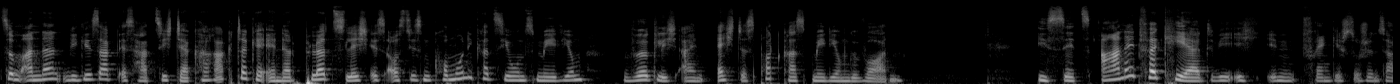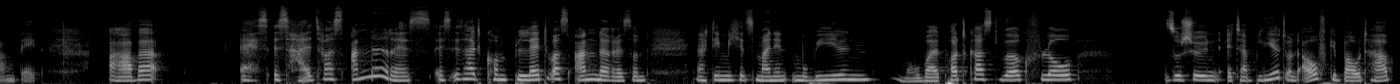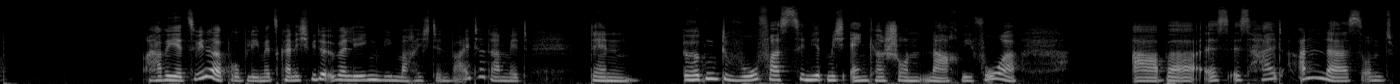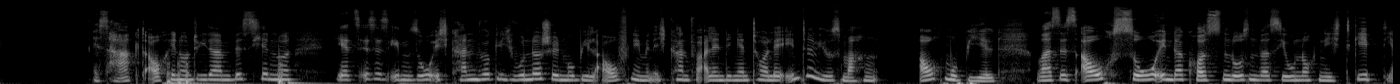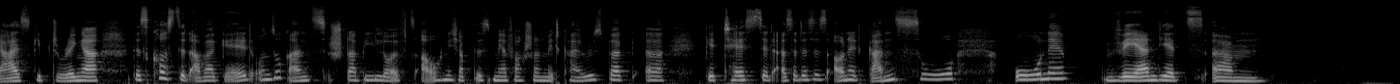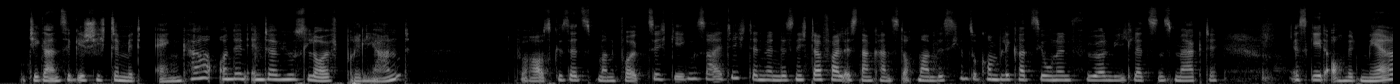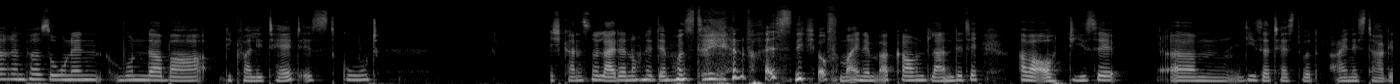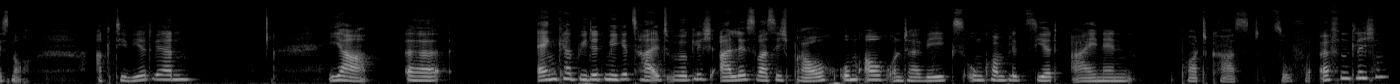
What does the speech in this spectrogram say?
Zum anderen, wie gesagt, es hat sich der Charakter geändert. Plötzlich ist aus diesem Kommunikationsmedium wirklich ein echtes Podcast-Medium geworden. Ist jetzt auch nicht verkehrt, wie ich in Fränkisch so schön sagen date. Aber es ist halt was anderes. Es ist halt komplett was anderes. Und nachdem ich jetzt meinen mobilen Mobile Podcast Workflow so schön etabliert und aufgebaut habe, habe ich jetzt wieder ein Problem. Jetzt kann ich wieder überlegen, wie mache ich denn weiter damit? Denn irgendwo fasziniert mich Enker schon nach wie vor. Aber es ist halt anders und es hakt auch hin und wieder ein bisschen. Nur jetzt ist es eben so, ich kann wirklich wunderschön mobil aufnehmen. Ich kann vor allen Dingen tolle Interviews machen auch mobil, was es auch so in der kostenlosen Version noch nicht gibt. Ja, es gibt Ringer, das kostet aber Geld und so ganz stabil läuft es auch nicht. Ich habe das mehrfach schon mit Kai Rüsberg äh, getestet. Also das ist auch nicht ganz so ohne, während jetzt ähm, die ganze Geschichte mit Enker und den Interviews läuft brillant. Vorausgesetzt, man folgt sich gegenseitig, denn wenn das nicht der Fall ist, dann kann es doch mal ein bisschen zu Komplikationen führen, wie ich letztens merkte. Es geht auch mit mehreren Personen wunderbar. Die Qualität ist gut. Ich kann es nur leider noch nicht demonstrieren, weil es nicht auf meinem Account landete. Aber auch diese, ähm, dieser Test wird eines Tages noch aktiviert werden. Ja, äh, Anchor bietet mir jetzt halt wirklich alles, was ich brauche, um auch unterwegs unkompliziert einen Podcast zu veröffentlichen.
